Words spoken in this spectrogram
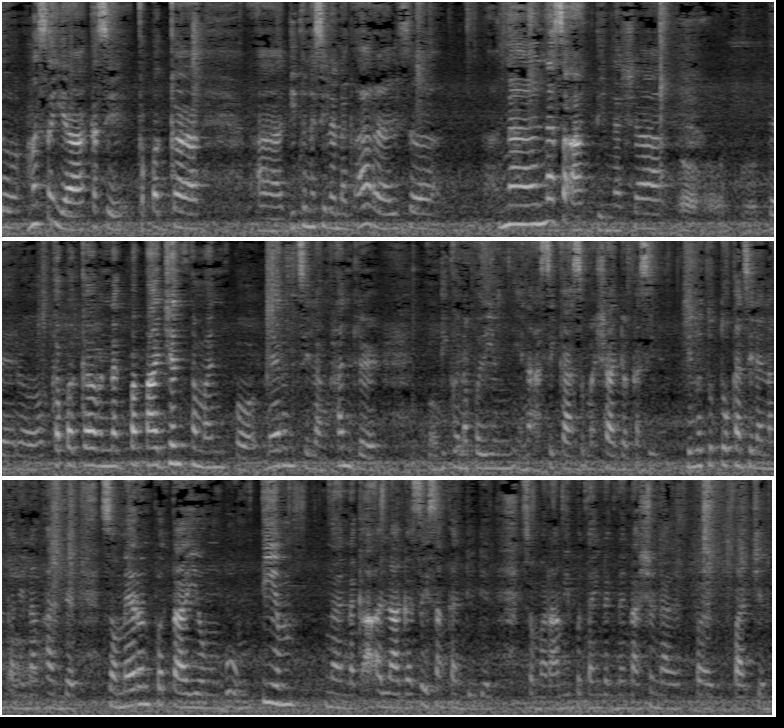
So, masaya kasi kapag ka, ah, dito na sila nag-aral, so, na nasa acting na siya. Oo. Pero kapag ka nagpa-pageant naman po, meron silang handler. Hindi ko na po yung inaasikaso masyado kasi tinututukan sila ng kanilang handler. So meron po tayong buong team na nag-aalaga sa isang candidate. So marami po tayong nagna-national pag pageant.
